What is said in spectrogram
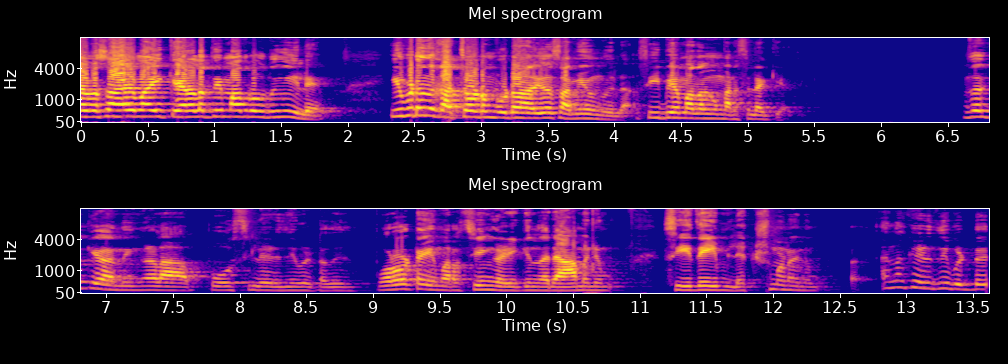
വ്യവസായമായി കേരളത്തിൽ മാത്രം ഒതുങ്ങിയില്ലേ? ഇവിടുന്ന് കച്ചവടം പൂട്ടാൻ അധികം സമയമൊന്നുമില്ല. സി പി എം അതങ്ങ് മനസ്സിലാക്കിയാൽ മതി. ഇതൊക്കെയാ നിങ്ങൾ ആ പോസ്റ്റിൽ എഴുതി വിട്ടത് പൊറോട്ടയും ഇറച്ചിയും കഴിക്കുന്ന രാമനും സീതയും ലക്ഷ്മണനും എന്നൊക്കെ എഴുതി വിട്ട്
